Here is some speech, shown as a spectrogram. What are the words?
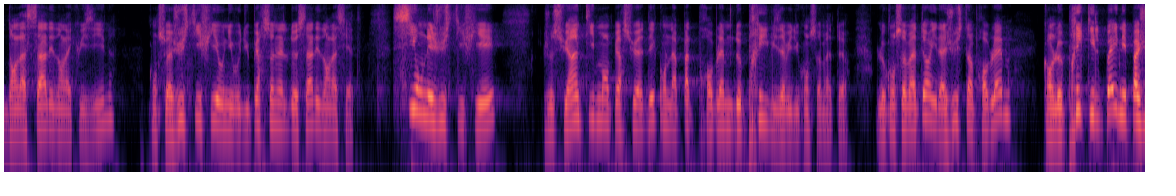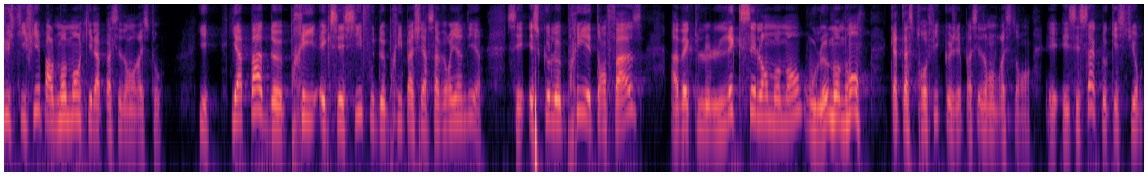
dans la salle et dans la cuisine qu'on soit justifié au niveau du personnel de salle et dans l'assiette. Si on est justifié, je suis intimement persuadé qu'on n'a pas de problème de prix vis-à-vis du consommateur. Le consommateur, il a juste un problème quand le prix qu'il paye n'est pas justifié par le moment qu'il a passé dans le resto. Il n'y a pas de prix excessif ou de prix pas cher, ça veut rien dire. C'est est-ce que le prix est en phase avec l'excellent moment ou le moment catastrophique que j'ai passé dans le restaurant? Et, c'est ça que, question,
